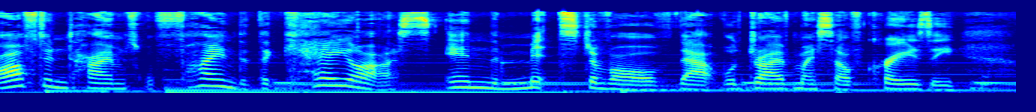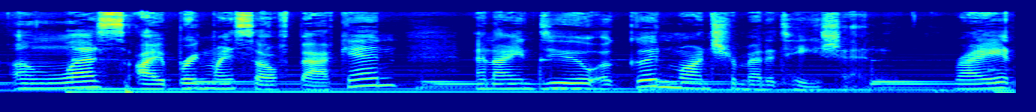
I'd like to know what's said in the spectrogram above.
oftentimes will find that the chaos in the midst of all of that will drive myself crazy unless I bring myself back in and I do a good mantra meditation, right?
